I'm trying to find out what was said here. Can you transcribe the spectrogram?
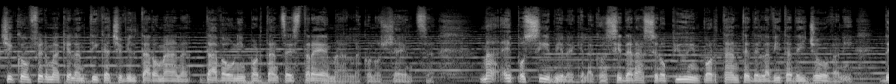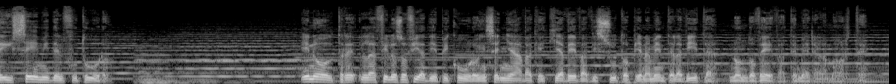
ci conferma che l'antica civiltà romana dava un'importanza estrema alla conoscenza, ma è possibile che la considerassero più importante della vita dei giovani, dei semi del futuro, Inoltre, la filosofia di Epicuro insegnava che chi aveva vissuto pienamente la vita non doveva temere la morte.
